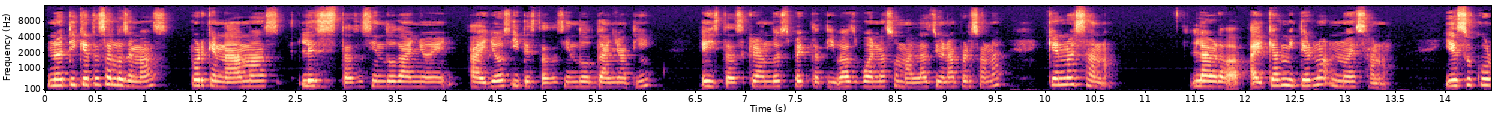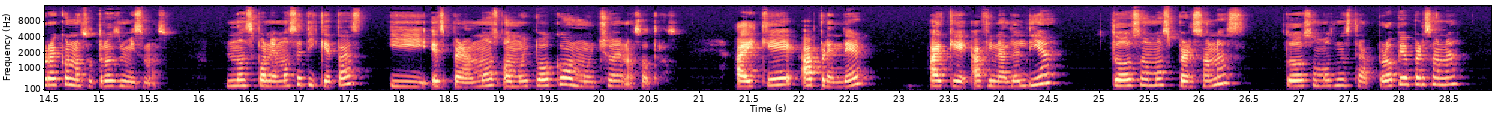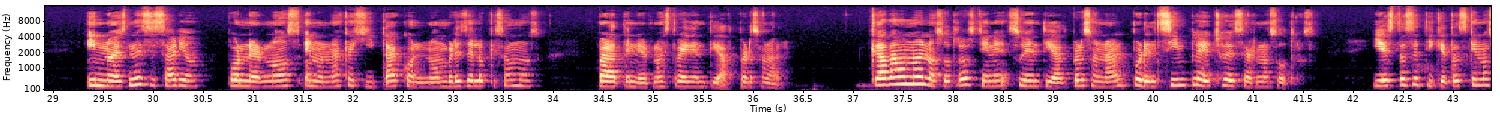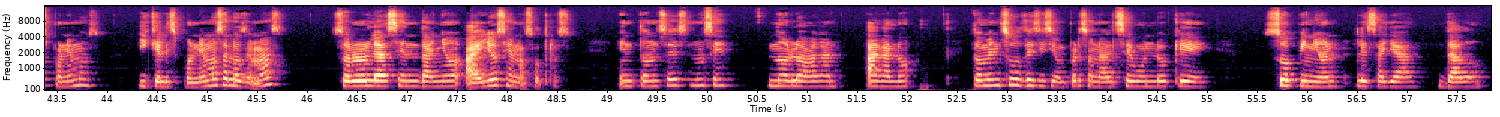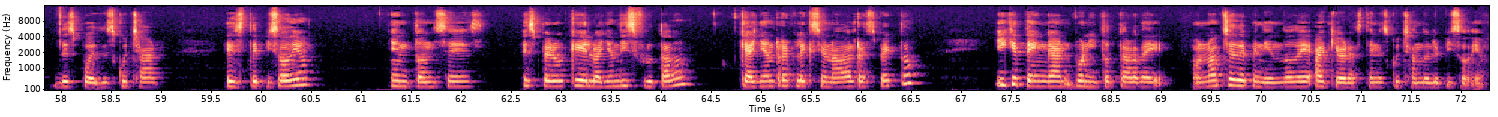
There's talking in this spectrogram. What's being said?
no etiquetes a los demás porque nada más les estás haciendo daño e, a ellos y te estás haciendo daño a ti y estás creando expectativas buenas o malas de una persona que no es sano. La verdad, hay que admitirlo, no es sano. Y eso ocurre con nosotros mismos nos ponemos etiquetas y esperamos o muy poco o mucho de nosotros. Hay que aprender a que a final del día todos somos personas, todos somos nuestra propia persona y no es necesario ponernos en una cajita con nombres de lo que somos para tener nuestra identidad personal. Cada uno de nosotros tiene su identidad personal por el simple hecho de ser nosotros. Y estas etiquetas que nos ponemos y que les ponemos a los demás solo le hacen daño a ellos y a nosotros. Entonces, no sé, no lo hagan, háganlo. Tomen su decisión personal según lo que su opinión les haya dado después de escuchar este episodio. Entonces, espero que lo hayan disfrutado, que hayan reflexionado al respecto y que tengan bonito tarde o noche dependiendo de a qué hora estén escuchando el episodio.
